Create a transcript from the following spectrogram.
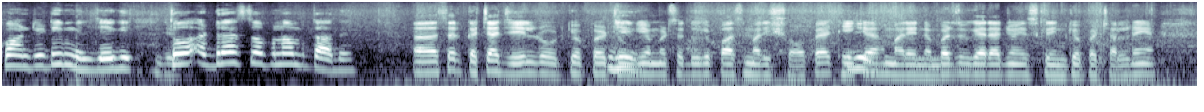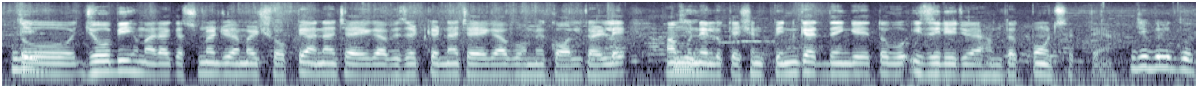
क्वान्टिटी मिल जाएगी। तो एड्रेस तो अपना बता दें। अ, सर कच्चा जेल रोड के ऊपर जी। चुंगी अमर सद्दू के पास हमारी शॉप है ठीक है? हमारे नंबर्स वगैरह जो है स्क्रीन के ऊपर चल रहे हैं। तो जो भी हमारा कस्टमर जो है हमारी शॉप पे आना चाहेगा विज़िट करना चाहेगा वो हमें कॉल कर ले। हम उन्हें लोकेशन पिन कर देंगे तो वो इजीली जो है हम तक पहुँच सकते हैं। जी बिल्कुल।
